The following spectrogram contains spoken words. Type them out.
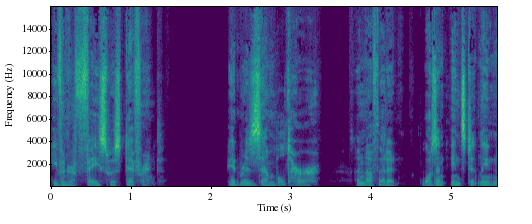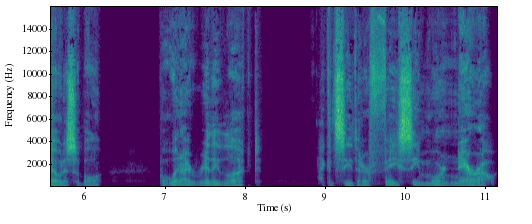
Even her face was different. It resembled her enough that it wasn't instantly noticeable, but when I really looked, I could see that her face seemed more narrow,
